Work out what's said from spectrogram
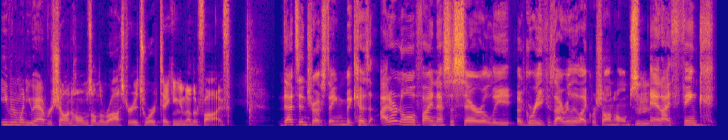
even when you have Richaun Holmes on the roster, it's worth taking another five. That's interesting because I don't know if I necessarily agree because I really like Richaun Holmes Mm-hmm. and I think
